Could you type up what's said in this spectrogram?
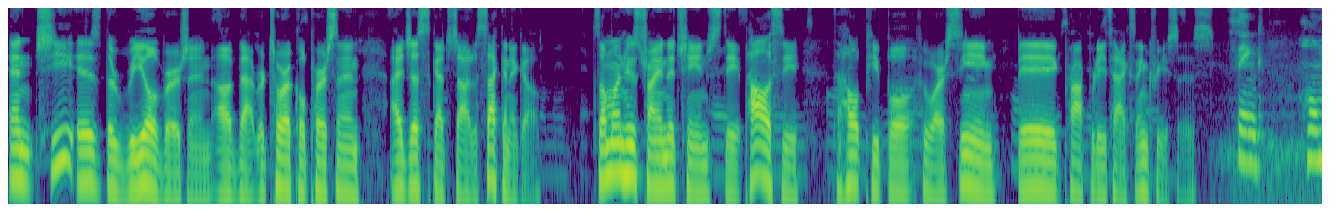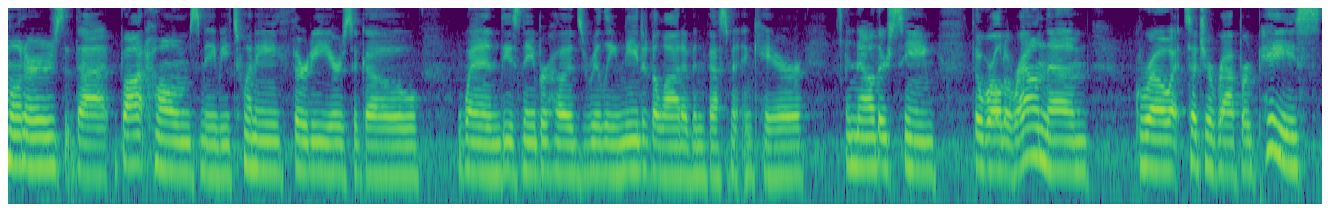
And she is the real version of that rhetorical person I just sketched out a second ago. Someone who's trying to change state policy to help people who are seeing big property tax increases. Think homeowners that bought homes maybe 20, 30 years ago when these neighborhoods really needed a lot of investment and care. And now they're seeing the world around them grow at such a rapid pace.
